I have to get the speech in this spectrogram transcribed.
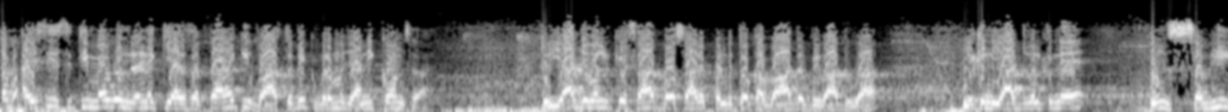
तब ऐसी स्थिति में वो निर्णय किया जा सकता है कि वास्तविक ब्रह्मजानी कौन सा है। तो याज्ञवल के साथ बहुत सारे पंडितों का वाद और विवाद हुआ, लेकिन याज्ञवल्क ने उन सभी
